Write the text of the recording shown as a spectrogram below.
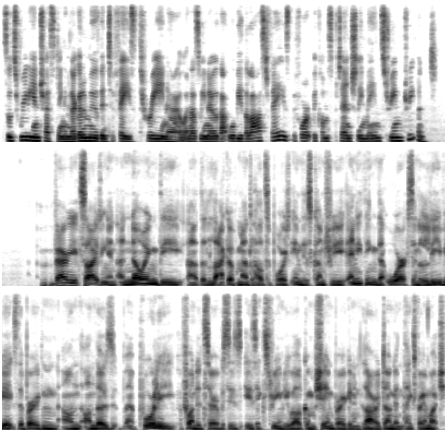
So it's really interesting. And they're going to move into phase three now. And as we know, that will be the last phase before it becomes potentially mainstream treatment very exciting and, and knowing the uh, the lack of mental health support in this country anything that works and alleviates the burden on on those uh, poorly funded services is extremely welcome. Shane Bergin and Lara Dungan thanks very much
